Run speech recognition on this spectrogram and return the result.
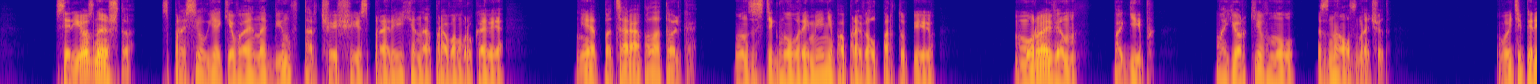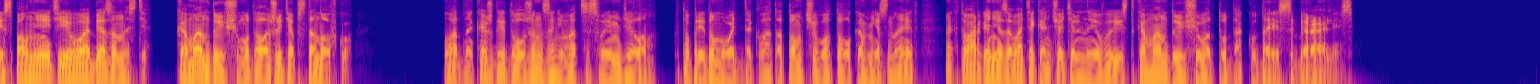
«Серьезное что?» — спросил я, кивая на бинт, торчащий из прорехи на правом рукаве. «Нет, поцарапало только». Он застегнул ремень и поправил портупею. «Муравин погиб». Майор кивнул. Знал, значит. «Вы теперь исполняете его обязанности. Командующему доложить обстановку». Ладно, каждый должен заниматься своим делом. Кто придумывать доклад о том, чего толком не знает, а кто организовать окончательный выезд командующего туда, куда и собирались.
